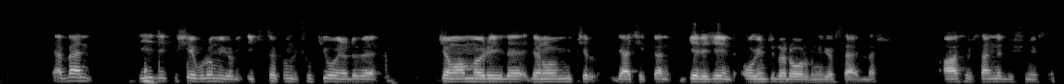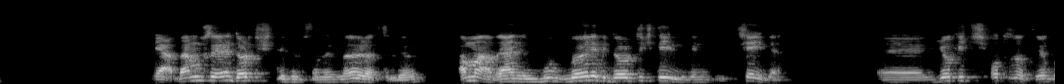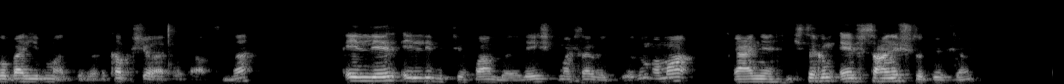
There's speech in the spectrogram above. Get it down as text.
Ya ben diyecek bir şey bulamıyorum. İki takım da çok iyi oynadı ve Jamal Murray ile Donovan Mitchell gerçekten geleceğin oyuncuları olduğunu gösterdiler. Asif sen ne düşünüyorsun? Ya ben bu sene 4-3 dedim sanırım. Öyle hatırlıyorum. Ama yani bu böyle bir 4-3 değildi benim. Şeydi. E, Jokic 30 atıyor. Gober 20 atıyor. Böyle kapışıyorlar orada altında. 50 50 bitiyor falan böyle. Değişik maçlar bekliyordum ama yani iki takım efsane şut atıyor şu an.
